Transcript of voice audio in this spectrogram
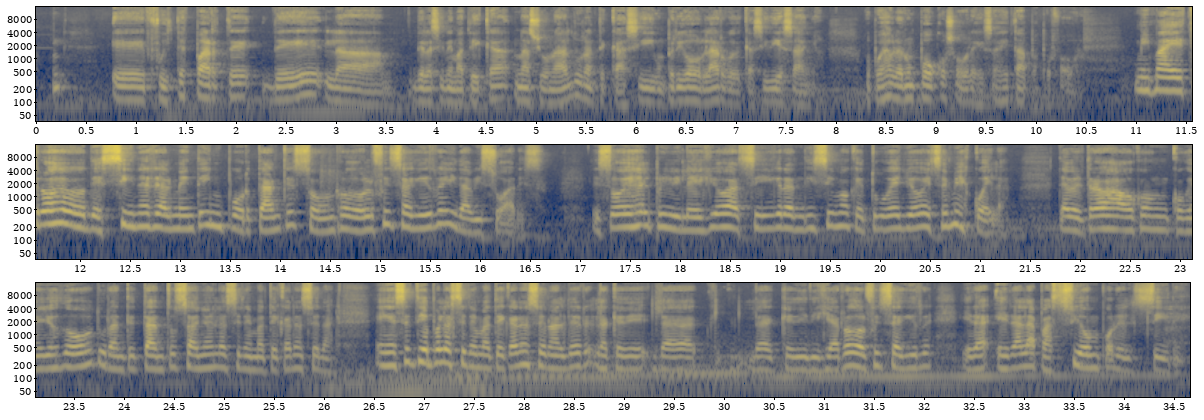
Eh, fuiste parte de la, de la Cinemateca Nacional durante casi un periodo largo de casi 10 años. ¿Nos puedes hablar un poco sobre esas etapas, por favor? Mis maestros de cine realmente importantes son Rodolfo Izaguirre y David Suárez. Eso es el privilegio así grandísimo que tuve yo, esa es mi escuela, de haber trabajado con, con ellos dos durante tantos años en la Cinemateca Nacional. En ese tiempo la Cinemateca Nacional, de la que la que dirigía Rodolfo Izaguirre, era, era la pasión por el cine.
